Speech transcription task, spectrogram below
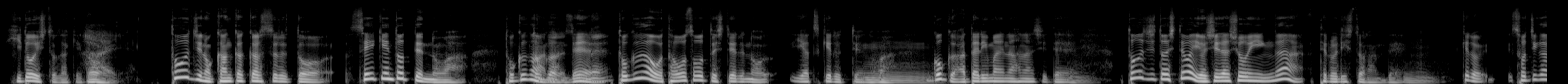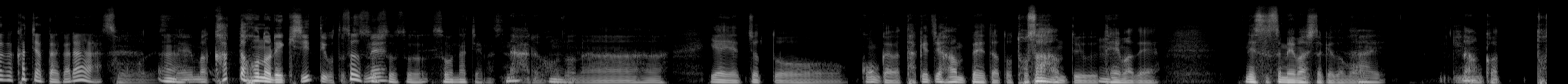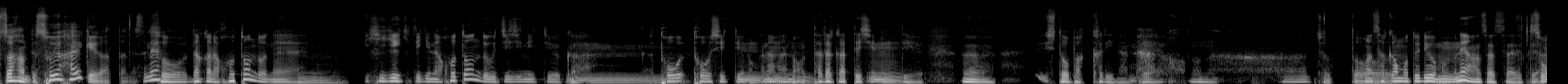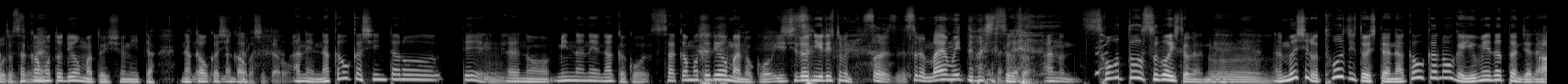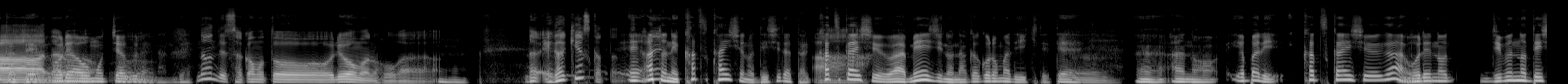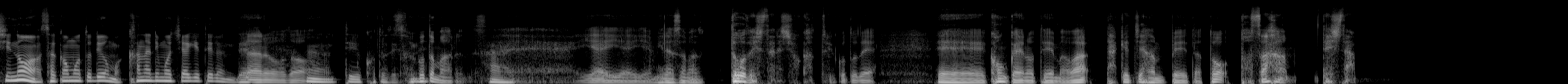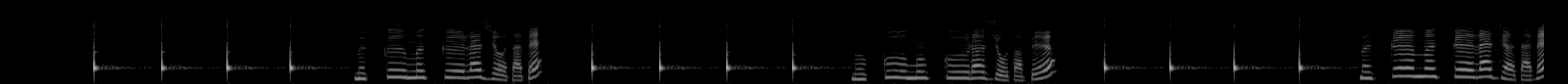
ひどい人だけど、はい。当時の感覚からすると政権取ってるのは徳川なん徳でね。徳川を倒そうとしてるのをやっつけるっていうのは、うん。ごく当たり前の話で、うん。当時としては吉田松陰がテロリストなんで、うん。けどそっち側が勝っちゃったからそうですね、うん。まあ勝った方の歴史っていうことですね。そうそうそうそうなっちゃいますね。なるほどな、いやいやちょっと今回は武智半平太と土佐藩というテーマでね、進めましたけども、うんはい、なんか土佐藩ってそういう背景があったんですね。そうだからほとんどね、うん悲劇的なほとんど討ち死にっていうか、投資っていうのかな、うん。あの戦って死ぬっていう、うん。人ばっかりなんで。なるほどうんな、ちょっと、まあ、坂本龍馬もね、うん。暗殺されて、あと坂本龍馬と一緒にいた中岡慎太郎。あね、中岡慎太郎って、うん。あのみんなねなんかこう坂本龍馬のこう後ろにいる人も そうですね。それ前も言ってましたね。そうそう。あの相当すごい人なんで、うん。むしろ当時としては中岡の方が有名だったんじゃないかって俺は思っちゃうぐらいなんで。なんで坂本龍馬の方がうん描きやすかったんですか、ね、えあとね勝海舟の弟子だった。勝海舟は明治の中頃まで生きてうて、ん。うんあのやっぱり勝海舟が俺の、自分の弟子の坂本龍馬をかなり持ち上げてるんで、なるほど、うん、っていうことですね。そういうこともあるんですね、はい。い、やいやいや皆様どうでしたでしょうかということで、えー今回のテーマは武智半平太と土佐藩でしたむくむくラジオだべ。むくむくラジオだべ。むくむくラジオだべ。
